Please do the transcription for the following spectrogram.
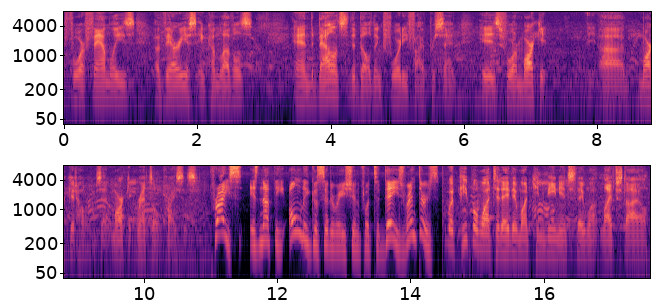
for families of various income levels. And the balance of the building, 45%, is for market uh, market homes at market rental prices. Price is not the only consideration for today's renters. What people want today, they want convenience, they want lifestyle.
